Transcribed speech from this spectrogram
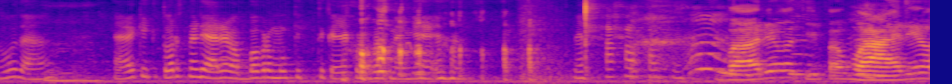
ಹೌದಾ? ಯಾಕೆ ತೋರ್ಸ್ ನಡಿ ಯಾರೇ ಒಬ್ಬೊಬ್ರ ಮೂಗ್ ಕಿತ್ತು ಕೈಯ ಕೊಡ್ಬೇಕು ನಂಗೆ. ಭಾರಿ ಅವ ದೀಪ ಭಾರಿ ಅವ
